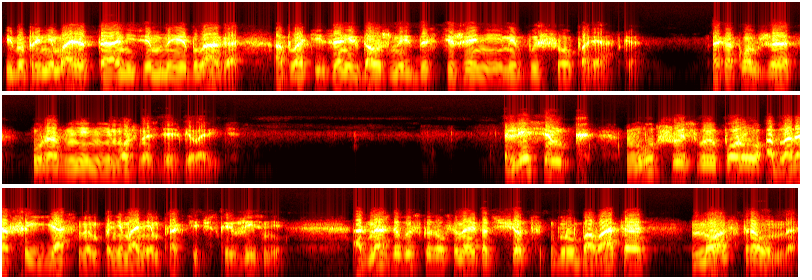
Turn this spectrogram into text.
ибо принимают-то они земные блага, а платить за них должны достижениями высшего порядка. О каком же уравнении можно здесь говорить? Лессинг, в лучшую свою пору обладавший ясным пониманием практической жизни, однажды высказался на этот счет грубовато, но остроумно.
